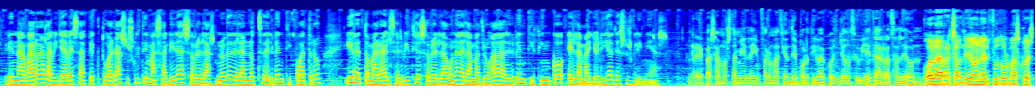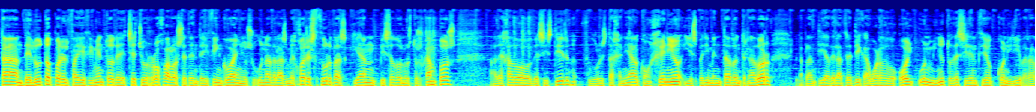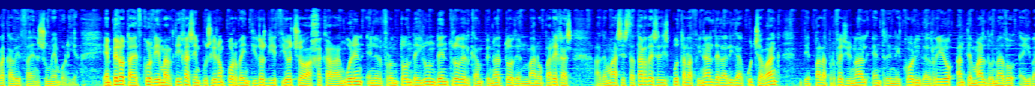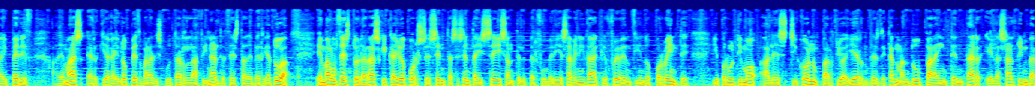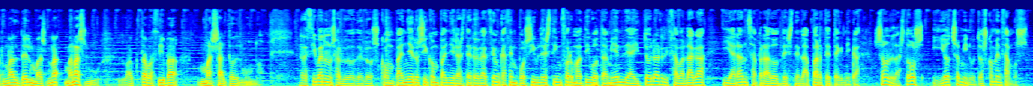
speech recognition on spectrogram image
En Navarra, la Villavesa efectuará sus últimas salidas sobre las 9 de la noche del 24 y retomará el servicio sobre la 1 de la madrugada del 25 en la mayoría de sus líneas. Repasamos también la información deportiva con John Zubieta, Racha León. Hola, Racha León. El fútbol vasco está de luto por el fallecimiento de Chechu Rojo a los 75 años, una de las mejores zurdas que han pisado nuestros campos. Ha dejado de existir, futbolista genial, con genio y experimentado entrenador. La plantilla del Athletic ha guardado hoy un minuto de silencio con Iríbar a la cabeza en su memoria. En pelota, Ezcurdia y Se impusieron por 22-18 a Jacaranguren en el frontón de Irún dentro del campeonato de mano parejas. Además, esta tarde se disputa la final de la Liga Cuchabank de pala profesional entre Necoli del Río ante Maldonado e Ibai Pérez. Además, Erquiaga y López van a disputar la final de cesta de Berriatúa. En baloncesto, el Araski cayó por 60-66 ante el Perfumerías Avenida, que fue venciendo por 20. Y por último, Alex Chicón partió ayer desde Katmandú para intentar el asalto invernal del Manaslu, la octava ciba más alta del mundo. Reciban un saludo de los compañeros y compañeras de redacción que hacen posible este informativo también de Aitora Rizabalaga y Aranza Prado desde la parte técnica. Son las 2 y 8 minutos. Comenzamos.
